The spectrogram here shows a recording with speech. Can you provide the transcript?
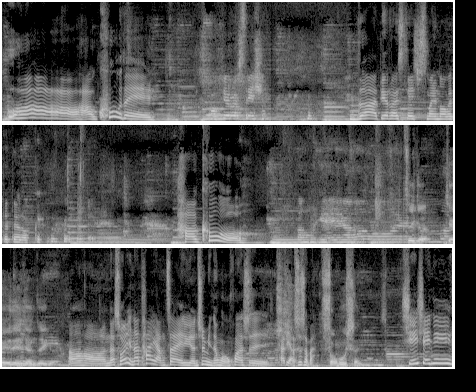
Вау, how cool they! О, первая встреча. Да, первая встреча с моей новой татуировкой. How cool! 这个就有点像这个啊、那所以那太阳在原住民的文化是它表示什么？守护神。谢谢你。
